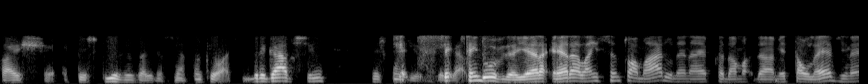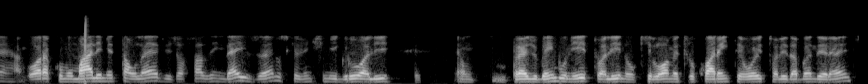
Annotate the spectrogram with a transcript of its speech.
faz pesquisas aí no centro, então que ótimo. Obrigado, sim, respondido. Sem, sem, dúvida, e era, era lá em Santo Amaro, né, na época da, da Metal Leve, né, agora como Mali Metal Leve, já fazem 10 anos que a gente migrou ali, é um, um prédio bem bonito ali no quilômetro 48 ali da Bandeirantes,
